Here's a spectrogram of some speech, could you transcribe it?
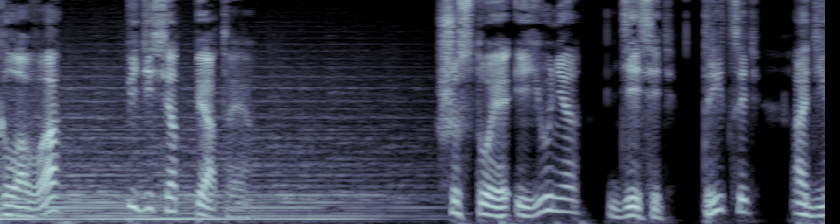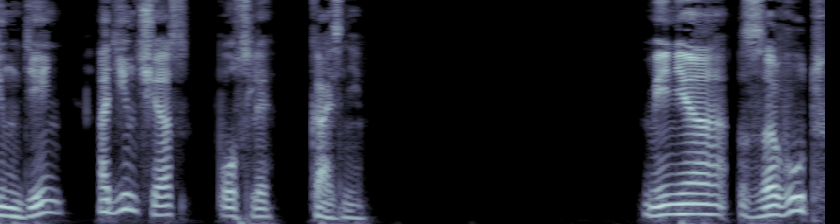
Глава 55. 6 июня, 10.30, один день, один час после казни. Меня зовут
